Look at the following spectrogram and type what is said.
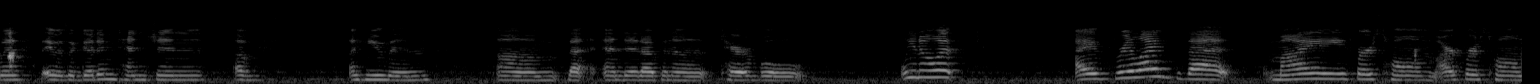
with, it was a good intention of a human um, that ended up in a terrible. Well, you know what? I've realized that my first home, our first home,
